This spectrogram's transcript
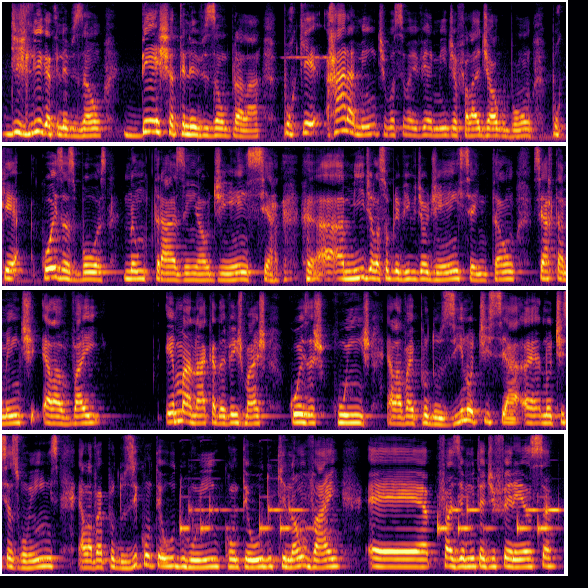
desliga a televisão, deixa a televisão para lá, porque raramente você vai ver a mídia falar de algo bom, porque coisas boas não trazem audiência. A, a mídia ela sobrevive de audiência, então certamente ela vai emanar cada vez mais coisas ruins. Ela vai produzir notícia, é, notícias ruins, ela vai produzir conteúdo ruim, conteúdo que não vai é, fazer muita diferença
